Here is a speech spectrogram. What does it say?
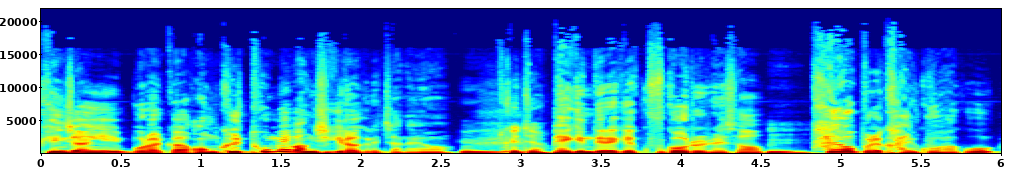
굉장히 뭐랄까 엉클 톰의 방식이라 그랬잖아요. 음. 그죠. 백인들에게 구걸을 해서 음. 타협을 갈구하고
